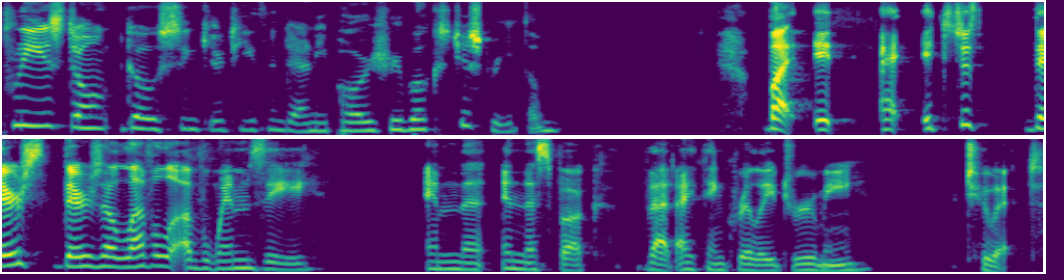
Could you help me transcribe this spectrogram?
please don't go sink your teeth into any poetry books. Just read them. But it it's just there's there's a level of whimsy in the in this book that I think really drew me to it.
